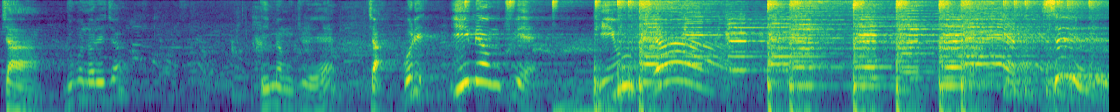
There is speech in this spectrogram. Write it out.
자, 누구 노래죠? 이명주의. 자, 우리 이명주의 비우자. 쓰.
